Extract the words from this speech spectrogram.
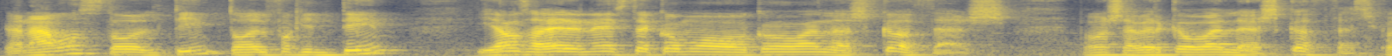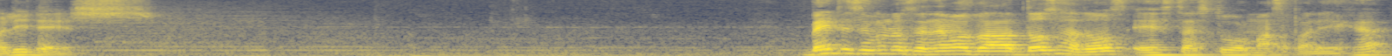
Ganamos todo el team, todo el fucking team. Y vamos a ver en este cómo, cómo van las cosas. Vamos a ver cómo van las cosas, colines. 20 segundos tenemos, va 2 a 2. Esta estuvo más pareja.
